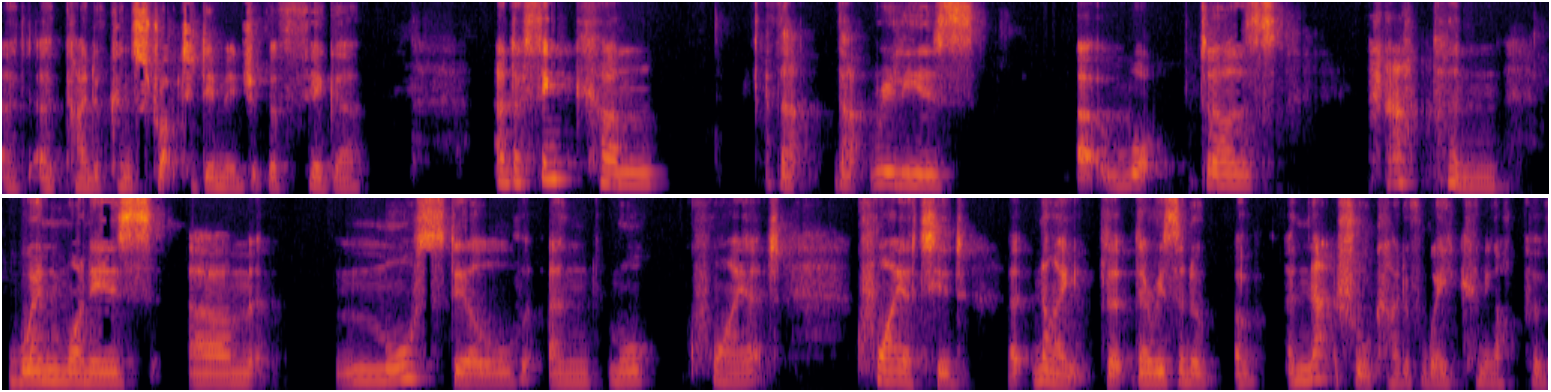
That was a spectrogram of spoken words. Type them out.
a, a, kind of constructed image of a figure. And I think um, that that really is uh, what does happen when one is um, more still and more quiet, quieted at night, that there isn't a, a, a natural kind of wakening up of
